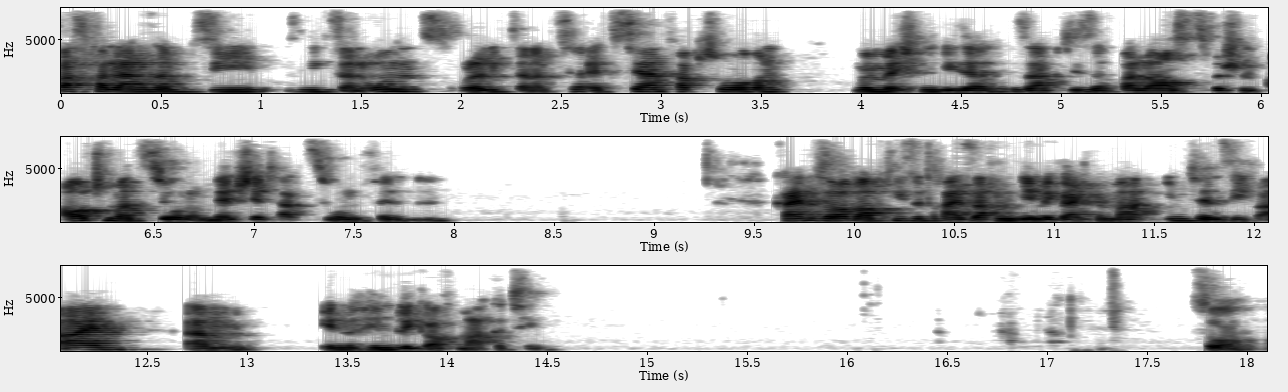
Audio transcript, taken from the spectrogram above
was verlangsamt sie, liegt es an uns oder liegt es an externen Faktoren. Und wir möchten, wie gesagt, diese Balance zwischen Automation und menschlicher Interaktion finden. Keine Sorge, auf diese drei Sachen gehen wir gleich nochmal intensiv ein, ähm, im Hinblick auf Marketing. So,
